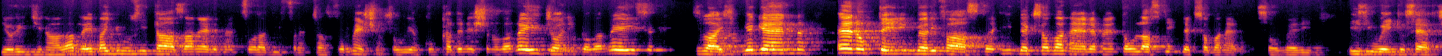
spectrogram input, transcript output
the original array, but use it as an element for a different transformation. So we have concatenation of arrays, joining of arrays, slicing again, and obtaining very fast index of an element or last index of an element. So very easy way to search.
